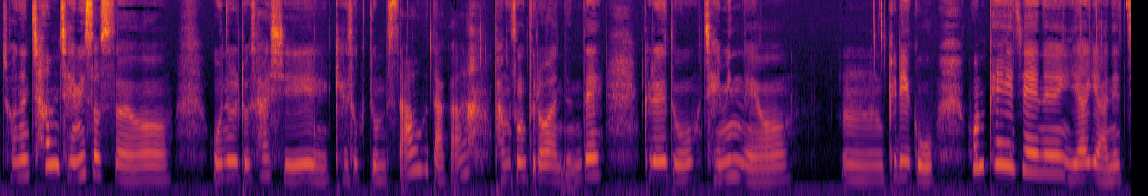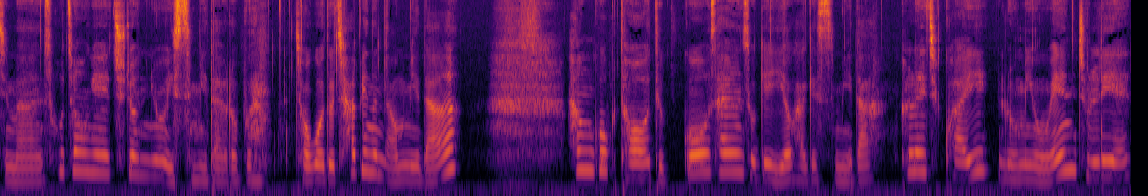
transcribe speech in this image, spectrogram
저는 참 재밌었어요. 오늘도 사실 계속 좀 싸우다가 방송 들어왔는데 그래도 재밌네요. 음, 그리고 홈페이지에는 이야기 안 했지만 소정의 출연료 있습니다, 여러분. 적어도 차비는 나옵니다. 한 곡 더 듣고 사연 소개 이어가겠습니다. 클래지콰이 Romeo and Juliet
